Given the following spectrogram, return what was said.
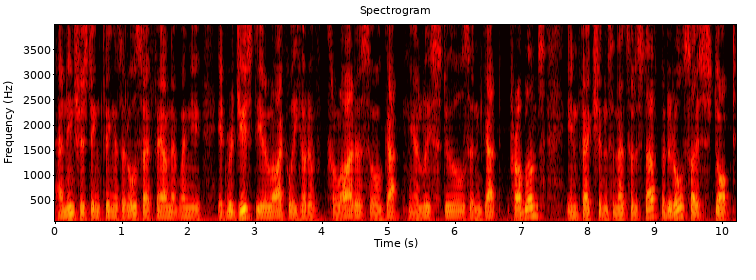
An interesting thing is it also found that when you it reduced the likelihood of colitis or gut, you know, loose stools and gut problems, infections and that sort of stuff, but it also stopped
